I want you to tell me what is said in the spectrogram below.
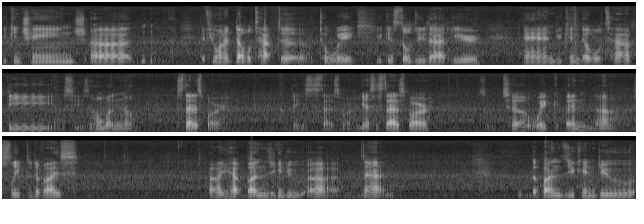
You can change uh, if you want to double tap to, to wake you can still do that here. And you can double tap the let's see is the home button? No. Status bar. I think it's the status bar. Yes the status bar. To wake and uh, sleep the device. Uh, you have buttons. You can do uh, the buttons you can do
